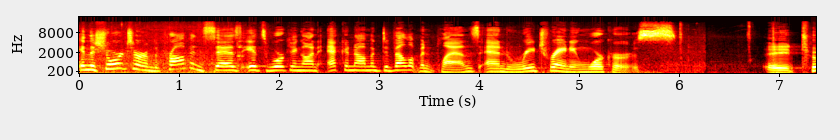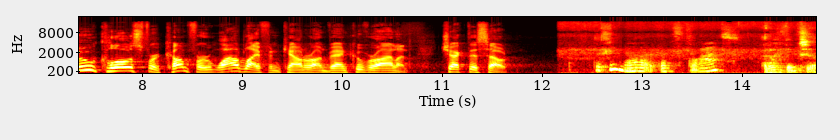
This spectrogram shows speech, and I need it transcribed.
In the short term, the province says it's working on economic development plans and retraining workers. A too close for comfort wildlife encounter on Vancouver Island. Check this out. Does he know that that's glass? I don't think so.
